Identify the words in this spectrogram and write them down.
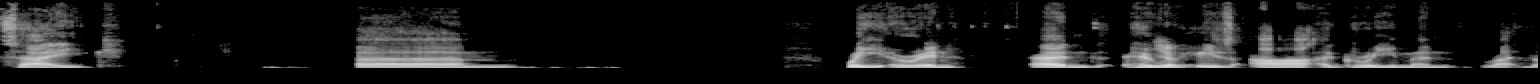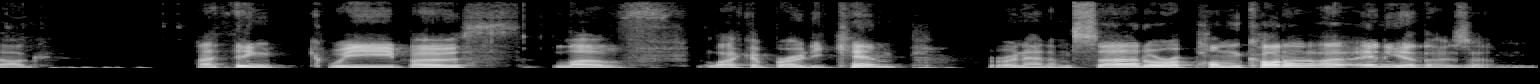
take um Weitering. And who yep. is our agreement, Lekdog? I think we both love like a Brodie Kemp or an Adam Saad or a Pom Cotter. Uh, any of those um,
